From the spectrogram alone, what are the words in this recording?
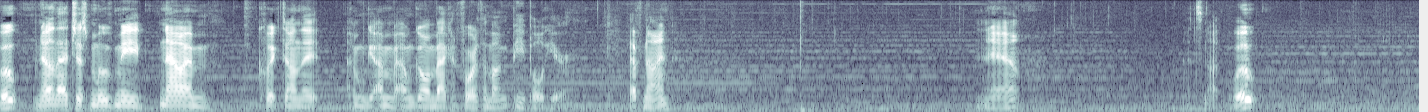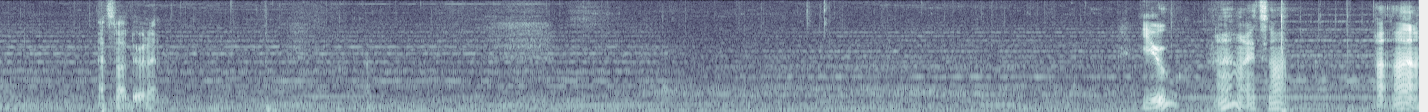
Oh, no, that just moved me. Now I'm clicked on the, I'm, I'm, I'm going back and forth among people here. F9? No. That's not... Whoa! That's not doing it. You? No, it's not. Uh-uh.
